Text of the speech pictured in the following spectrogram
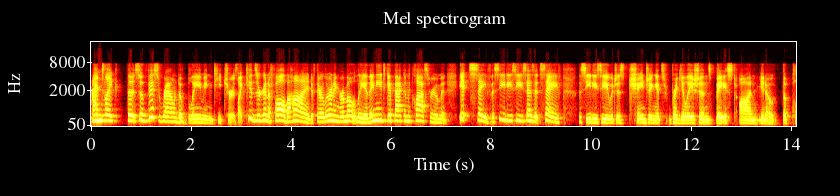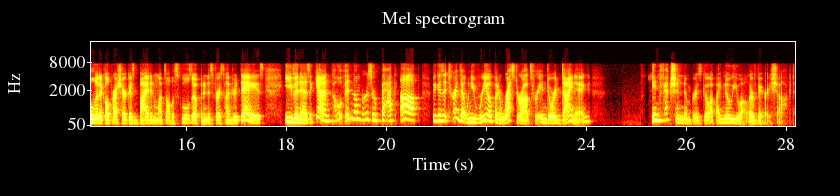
And like the so this round of blaming teachers, like kids are going to fall behind if they're learning remotely and they need to get back in the classroom and it's safe. The CDC says it's safe. The CDC, which is changing its regulations based on, you know, the political pressure because Biden wants all the schools open in his first 100 days, even as again, COVID numbers are back up because it turns out when you reopen restaurants for indoor dining, infection numbers go up. I know you all are very shocked.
